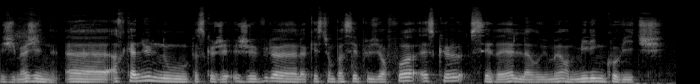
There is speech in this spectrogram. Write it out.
J'imagine. Euh, Arcanul, nous, parce que j'ai vu la, question passer plusieurs fois, est-ce que c'est réel la rumeur Milinkovic?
